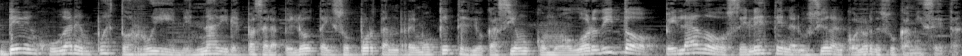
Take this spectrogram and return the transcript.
Deben jugar en puestos ruines, nadie les pasa la pelota y soportan remoquetes de ocasión como gordito, pelado o celeste en alusión al color de su camiseta.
